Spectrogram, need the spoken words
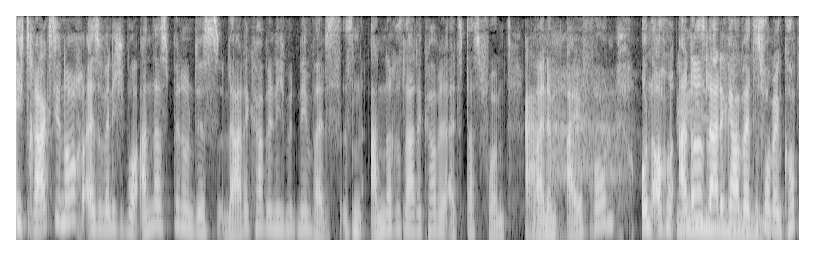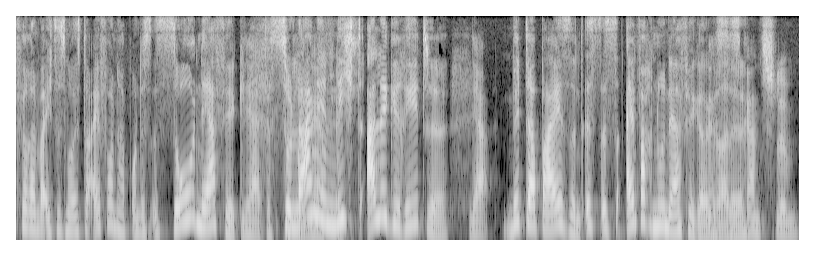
Ich trage sie noch, also wenn ich woanders bin und das Ladekabel nicht mitnehme, weil das ist ein anderes Ladekabel als das von Ah. meinem iPhone und auch ein anderes Ladekabel als das von meinen Kopfhörern, weil ich das neueste iPhone habe und es ist so nervig. Ja, das ist Solange nervig. nicht alle Geräte Ja. mit dabei sind, ist es einfach nur nerviger das gerade. ist ganz schlimm.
